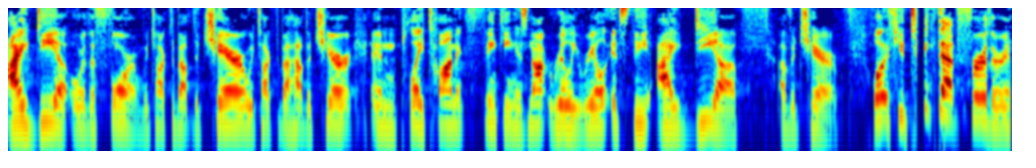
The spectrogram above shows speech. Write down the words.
idea or the form. We talked about the chair. We talked about how the chair in Platonic thinking is not really real, it's the idea of a chair. Well, if you take that further and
